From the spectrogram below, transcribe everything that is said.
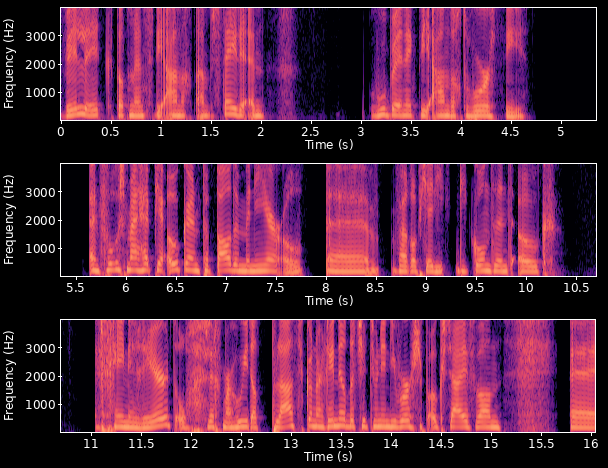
wil ik dat mensen die aandacht aan besteden en hoe ben ik die aandacht worthy? En volgens mij heb je ook een bepaalde manier op, eh, waarop je die, die content ook genereert. Of zeg maar hoe je dat plaatst. Ik kan herinneren dat je toen in die workshop ook zei van... eh,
